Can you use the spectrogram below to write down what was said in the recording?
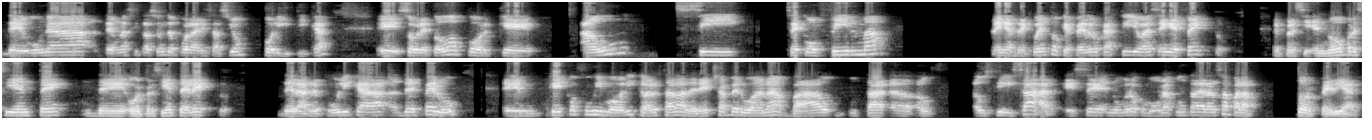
de una, de una situación de polarización política, eh, sobre todo porque aún si se confirma en el recuento que Pedro Castillo es en efecto el, nuevo presidente de, o el presidente electo de la República del Perú, eh, Keiko Fujimori, claro está, la derecha peruana va a, utilizar ese número como una punta de lanza para torpedear.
